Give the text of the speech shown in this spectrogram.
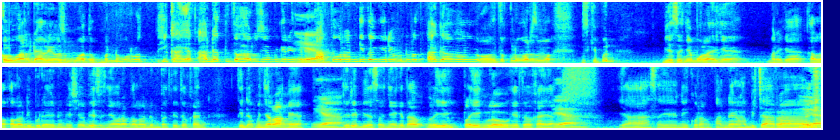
Keluar dalil semua tuh. Menurut hikayat adat itu harusnya begini-begini. Iya. Aturan kita gini. Menurut agama, oh itu keluar semua. Meskipun biasanya mulainya mereka kalau kalau di budaya Indonesia biasanya orang kalau debat itu kan tidak menyerang ya. Iya. Jadi biasanya kita playing, playing low gitu kayak Iya. Ya saya ini kurang pandai lah bicara. Iya.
